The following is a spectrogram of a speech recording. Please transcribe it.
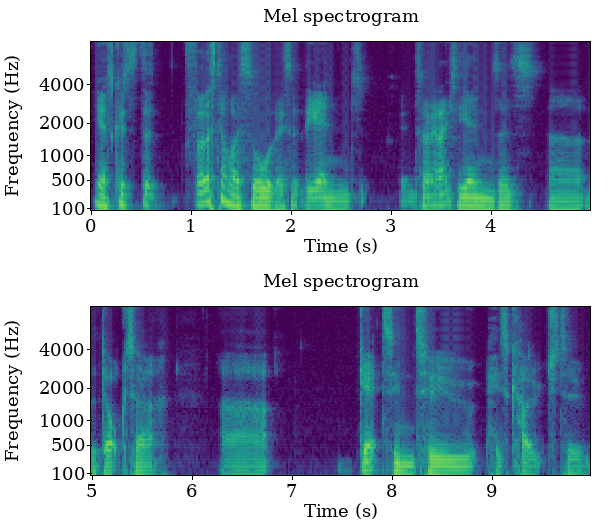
Yes, because the first time I saw this at the end, so it actually ends as uh, the doctor uh, gets into his coach to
